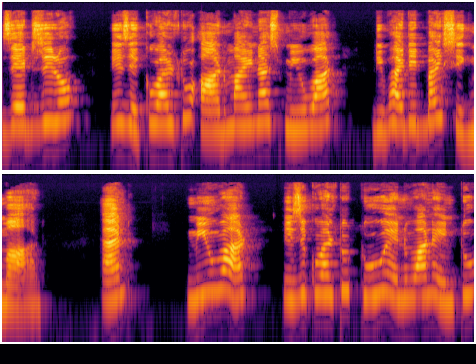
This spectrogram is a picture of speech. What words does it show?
Z0 is equal to r minus mu r divided by sigma r and mu r is equal to 2n1 n2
